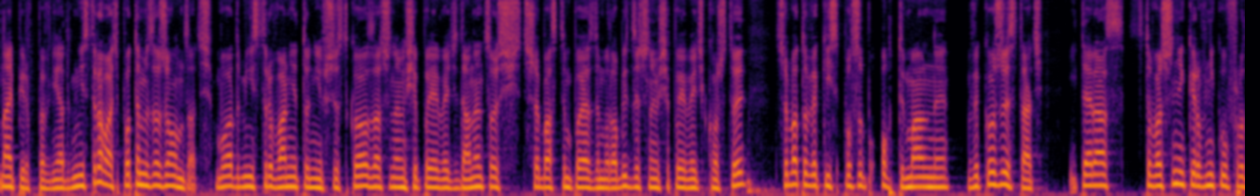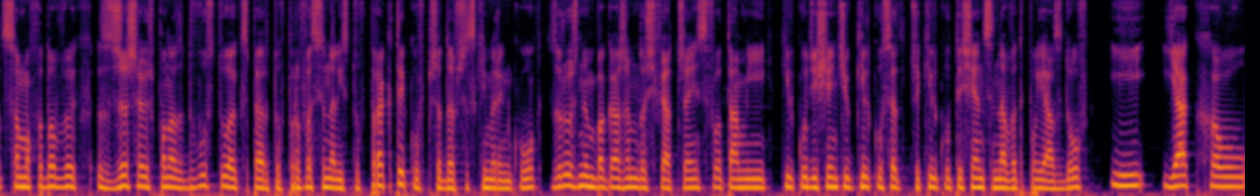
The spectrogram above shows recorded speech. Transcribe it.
najpierw pewnie administrować, potem zarządzać, bo administrowanie to nie wszystko, zaczynają się pojawiać dane, coś trzeba z tym pojazdem robić, zaczynają się pojawiać koszty, trzeba to w jakiś sposób optymalny wykorzystać. I teraz Stowarzyszenie Kierowników Flot Samochodowych zrzesza już ponad 200 ekspertów, profesjonalistów, praktyków przede wszystkim rynku, z różnym bagażem doświadczeń, z flotami kilkudziesięciu, kilkuset czy kilku tysięcy nawet pojazdów. I jaką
